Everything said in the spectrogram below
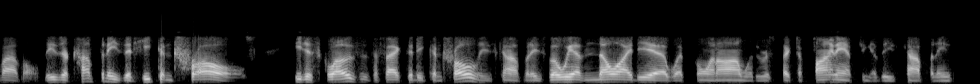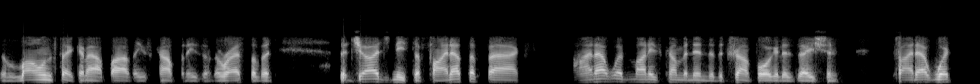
level. These are companies that he controls. He discloses the fact that he controls these companies, but we have no idea what's going on with respect to financing of these companies and loans taken out by these companies and the rest of it. The judge needs to find out the facts, find out what money's coming into the Trump organization, find out which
